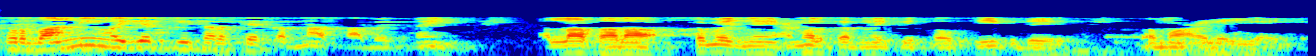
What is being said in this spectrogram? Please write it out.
قربانی میت کی طرف سے کرنا ثابت نہیں۔ اللہ تعالیٰ سمجھنے عمل کرنے کی توفیق دے۔ ہمارے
